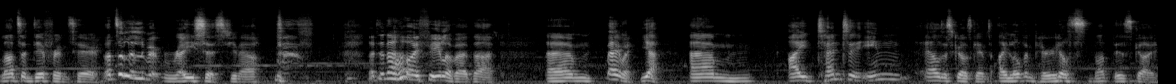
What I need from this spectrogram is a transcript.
lots of difference here. That's a little bit racist, you know. I don't know how I feel about that. Um, anyway, yeah. Um, I tend to in Elder Scrolls games. I love Imperials, not this guy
